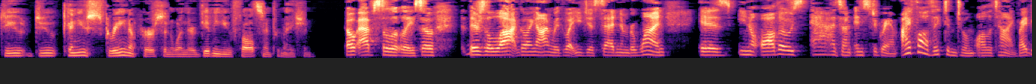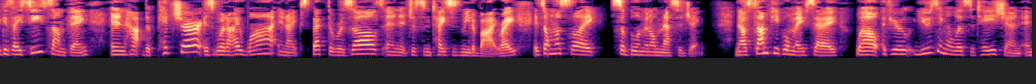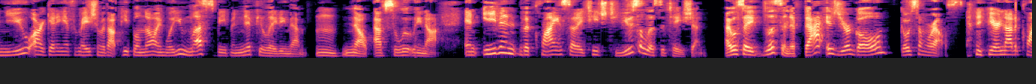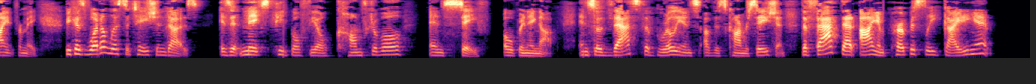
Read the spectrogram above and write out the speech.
do you do can you screen a person when they're giving you false information Oh, absolutely. So there's a lot going on with what you just said. Number one is, you know, all those ads on Instagram. I fall victim to them all the time, right? Because I see something and the picture is what I want and I expect the results and it just entices me to buy, right? It's almost like subliminal messaging. Now, some people may say, well, if you're using elicitation and you are getting information without people knowing, well, you must be manipulating them. Mm, no, absolutely not. And even the clients that I teach to use elicitation, I will say, listen, if that is your goal, go somewhere else. You're not a client for me. Because what elicitation does is it makes people feel comfortable and safe opening up. And so that's the brilliance of this conversation. The fact that I am purposely guiding it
